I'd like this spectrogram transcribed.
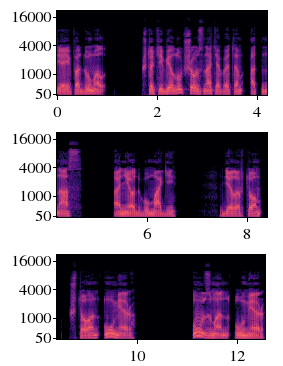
я и подумал, что тебе лучше узнать об этом от нас, а не от бумаги. Дело в том, что он умер. Узман умер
